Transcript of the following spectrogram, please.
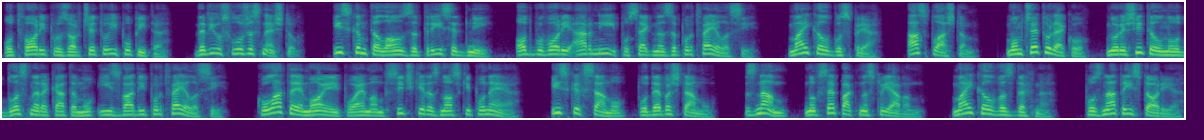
отвори прозорчето и попита, да ви услужа с нещо. Искам талон за 30 дни, отговори Арни и посегна за портфейла си. Майкъл го спря. Аз плащам. Момчето леко, но решително отблъсна ръката му и извади портфейла си. Колата е моя и поемам всички разноски по нея. Исках само, поде баща му. Знам, но все пак настоявам. Майкъл въздъхна. Позната история.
